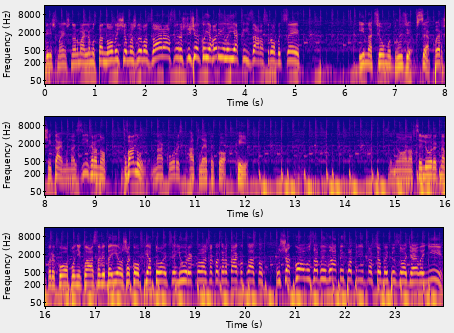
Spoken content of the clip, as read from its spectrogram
більш-менш нормальному становищі. Можливо, зараз Мирошниченко Ягорілий, який зараз робить сейф. І на цьому, друзі, все. Перший тайм у нас зіграно 2-0 на користь Атлетико Київ. Семенов, Целюрик на перехопленні. Класно віддає Ушаков п'ятой. Целюрик можна контратаку. Класно. Ушакову забивати потрібно в цьому епізоді, але ні.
